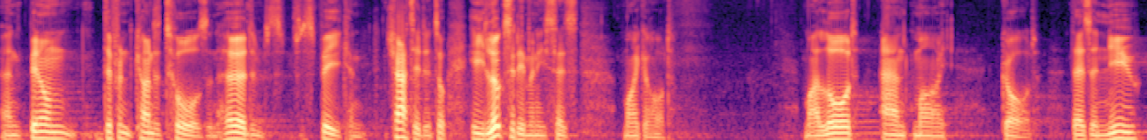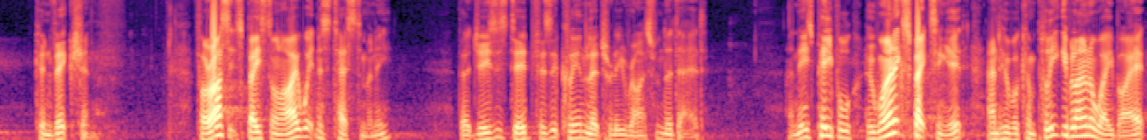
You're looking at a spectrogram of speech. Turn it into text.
and been on different kind of tours and heard him speak and chatted and talked, he looks at him and he says, My God, my Lord and my God. There's a new conviction. For us, it's based on eyewitness testimony that Jesus did physically and literally rise from the dead. And these people who weren't expecting it and who were completely blown away by it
